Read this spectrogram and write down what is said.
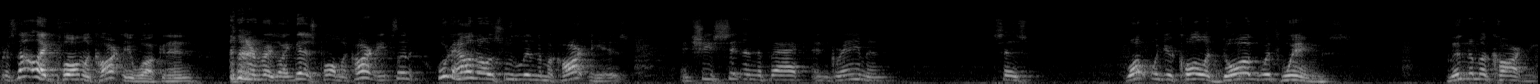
But it's not like Paul McCartney walking in. Everybody's like, there's Paul McCartney. It's Linda. Who the hell knows who Linda McCartney is? And she's sitting in the back, and Grayman says, What would you call a dog with wings? Linda McCartney.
